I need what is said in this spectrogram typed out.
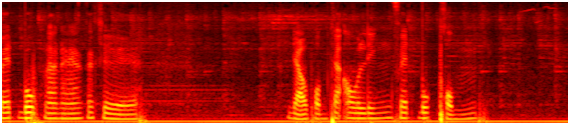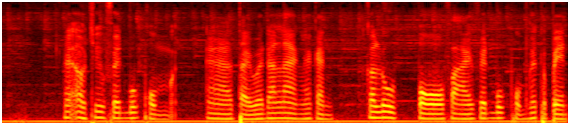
Facebook แล้วนะก็คือ เดี๋ยวผมจะเอาลิงก์ Facebook ผม ให้เอาชื่อ Facebook ผมใส่ไว้ด้านล่างแล้วกัน ก็รูปโปรไฟล์ Facebook ผมก็จะเป็น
